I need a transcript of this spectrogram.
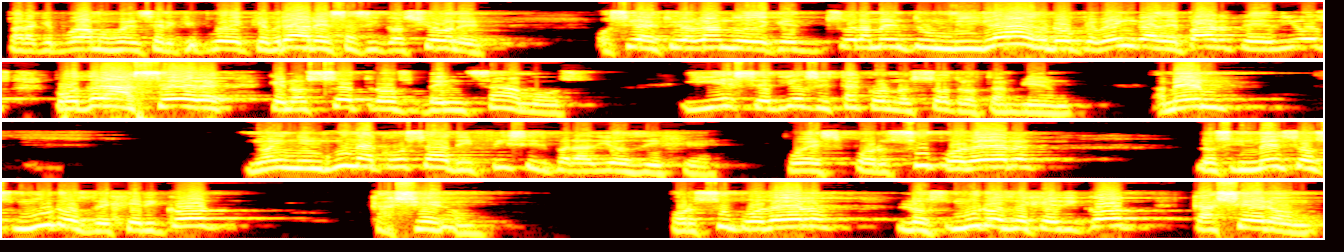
para que podamos vencer, que puede quebrar esas situaciones. O sea, estoy hablando de que solamente un milagro que venga de parte de Dios podrá hacer que nosotros venzamos y ese Dios está con nosotros también. Amén. No hay ninguna cosa difícil para Dios, dije, pues por su poder los inmensos muros de Jericó cayeron. Por su poder los muros de Jericó cayeron.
